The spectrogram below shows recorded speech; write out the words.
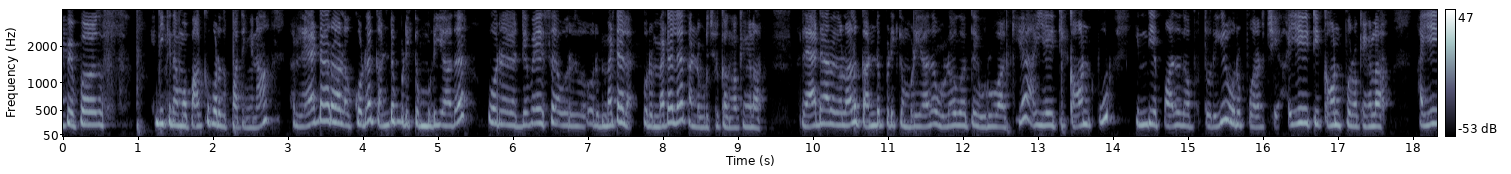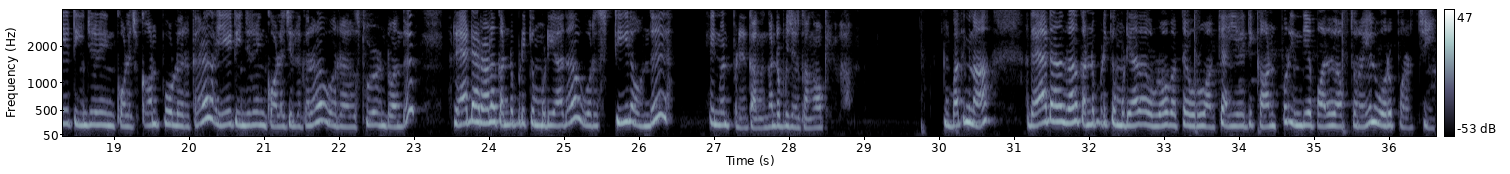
Hi இன்றைக்கி நம்ம பார்க்க போகிறது பார்த்தீங்கன்னா ரேடாரால் கூட கண்டுபிடிக்க முடியாத ஒரு டிவைஸை ஒரு ஒரு மெட்டலை ஒரு மெட்டலை கண்டுபிடிச்சிருக்காங்க ஓகேங்களா ரேடார்களால் கண்டுபிடிக்க முடியாத உலோகத்தை உருவாக்கிய ஐஐடி கான்பூர் இந்திய பாதுகாப்பு துறையில் ஒரு புரட்சி. ஐஐடி கான்பூர் ஓகேங்களா ஐஐடி இன்ஜினியரிங் காலேஜ் கான்பூரில் இருக்கிற ஐஐடி இன்ஜினியரிங் காலேஜில் இருக்கிற ஒரு ஸ்டூடெண்ட் வந்து ரேடாரால் கண்டுபிடிக்க முடியாத ஒரு ஸ்டீலை வந்து இன்வென்ட் பண்ணியிருக்காங்க கண்டுபிடிச்சிருக்காங்க ஓகேங்களா பார்த்தீங்கன்னா ரேடார்களால் கண்டுபிடிக்க முடியாத ஒரு உலோகத்தை உருவாக்கி ஐஐடி கான்பூர் இந்திய பாதுகாப்பு துறையில் ஒரு புரட்சி.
